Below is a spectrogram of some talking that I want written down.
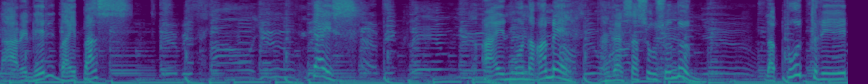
Larin Hill, bypass. Guys, nakain muna kami hanggang sa susunod. The food trip.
